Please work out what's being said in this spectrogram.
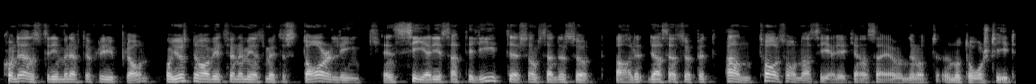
kondensstrimmer efter flygplan. Och just nu har vi ett fenomen som heter Starlink. En serie satelliter som sändes upp. Ja, det, det har sänts upp ett antal sådana serier kan jag säga under något, något års tid.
